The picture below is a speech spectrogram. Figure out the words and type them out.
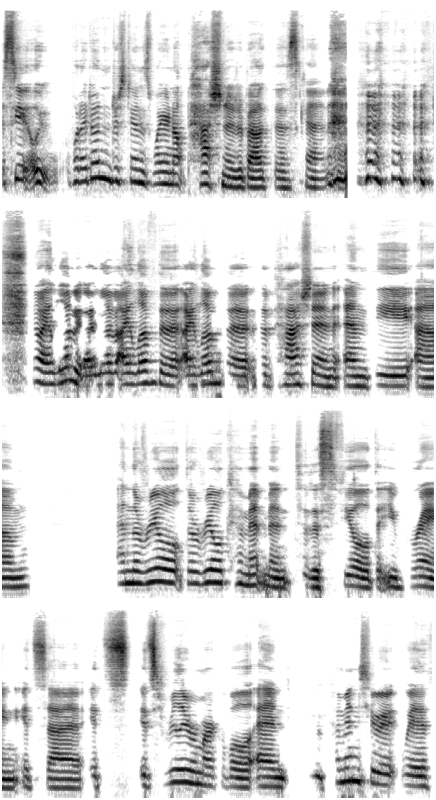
See, what I don't understand is why you're not passionate about this, Ken. no, I love it. I love. I love the. I love the the passion and the um, and the real the real commitment to this field that you bring. It's uh, it's it's really remarkable, and you come into it with.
